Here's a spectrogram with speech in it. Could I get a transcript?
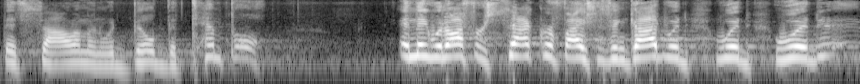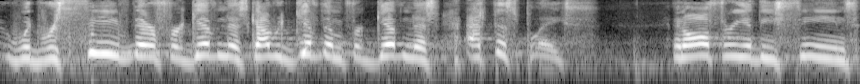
that Solomon would build the temple. And they would offer sacrifices, and God would, would, would, would receive their forgiveness. God would give them forgiveness at this place. And all three of these scenes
